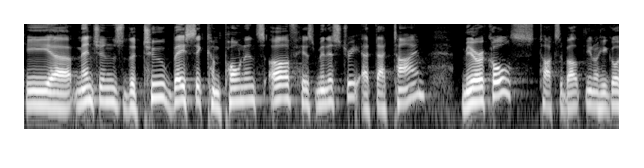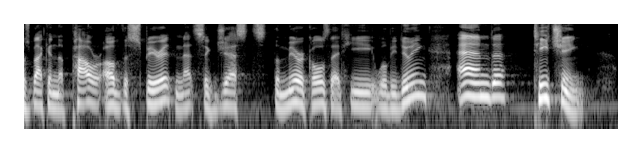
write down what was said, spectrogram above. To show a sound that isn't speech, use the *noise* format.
He uh, mentions the two basic components of his ministry at that time. Miracles, talks about, you know, he goes back in the power of the Spirit and that suggests the miracles that he will be doing, and uh, teaching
